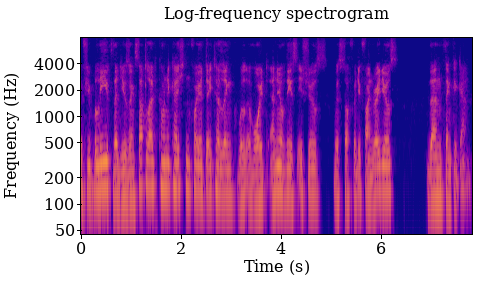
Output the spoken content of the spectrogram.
if you believe that using satellite communication for your data link will avoid any of these issues with software-defined radios, then think again.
